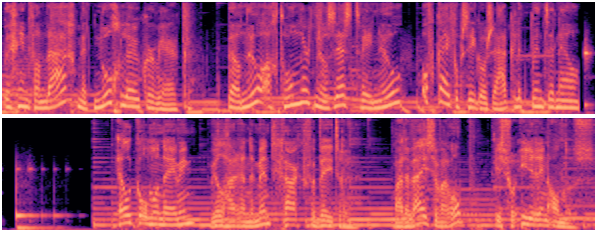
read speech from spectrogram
Begin vandaag met nog leuker werken. Bel 0800 0620 of kijk op ziggozakelijk.nl. Elke onderneming wil haar rendement graag verbeteren. Maar de wijze waarop is voor iedereen anders.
